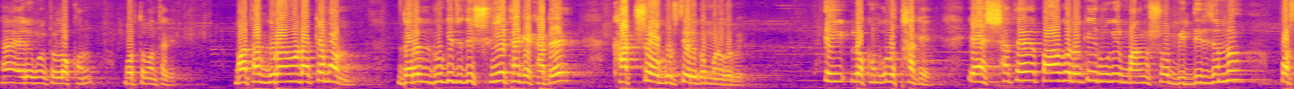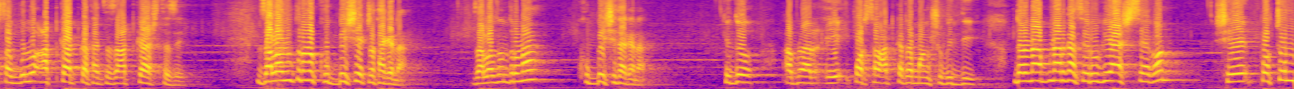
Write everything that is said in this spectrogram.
হ্যাঁ এরকম একটা লক্ষণ বর্তমান থাকে। মাথা ঘুরানোটা কেমন? ধরেন রুগী যদি শুয়ে থাকে খাটে, খাটসহ ঘুরছে এরকম মনে করবে। এই লক্ষণগুলো থাকে। এর সাথে পাওয়া গেলো কি, রুগীর মাংস বৃদ্ধির জন্য প্রস্রাবগুলো আটকা আটকা থাকতেছে, আটকা আসতেছে। জ্বালা যন্ত্রণা খুব বেশি একটা থাকে না। জ্বালা যন্ত্রণা খুব বেশি থাকে না। কিন্তু আপনার এই প্রস্রাব আটকাটা মাংস বৃদ্ধি। ধরেন আপনার কাছে রুগী আসছে এখন, সে প্রচণ্ড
